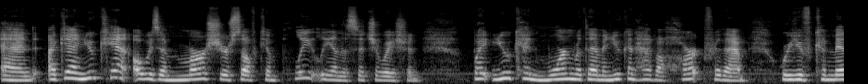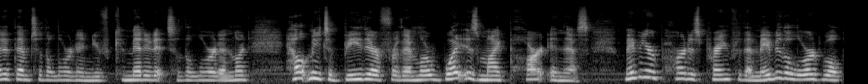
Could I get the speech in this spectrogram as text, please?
And again, you can't always immerse yourself completely in the situation, but you can mourn with them and you can have a heart for them where you've committed them to the Lord and you've committed it to the Lord. And Lord, help me to be there for them. Lord, what is my part in this? Maybe your part is praying for them. Maybe the Lord will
